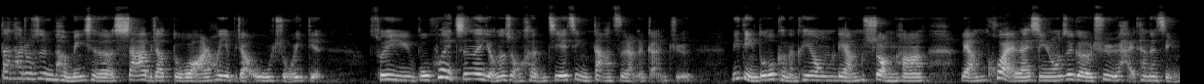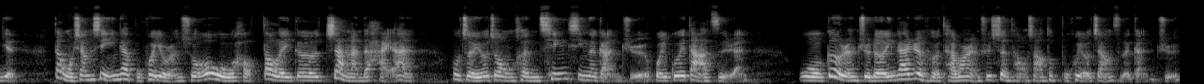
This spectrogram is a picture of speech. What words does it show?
但它就是很明显的沙比较多啊，然后也比较污浊一点，所以不会真的有那种很接近大自然的感觉。你顶多可能可以用凉爽哈、凉快来形容这个去海滩的经验。但我相信应该不会有人说哦，好，到了一个湛蓝的海岸，或者有种很清新的感觉，回归大自然。我个人觉得，应该任何台湾人去圣淘沙都不会有这样子的感觉。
